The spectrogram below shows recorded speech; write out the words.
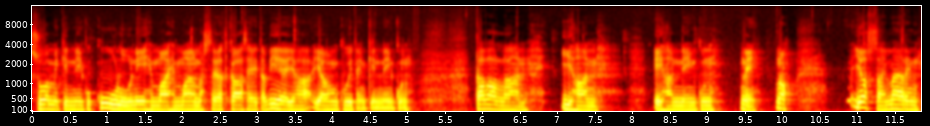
Suomikin niin kuin kuuluu niihin maihin maailmassa, jotka aseita vie ja, ja on kuitenkin niin kuin, tavallaan ihan, ihan niin kuin, niin, no, jossain määrin,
